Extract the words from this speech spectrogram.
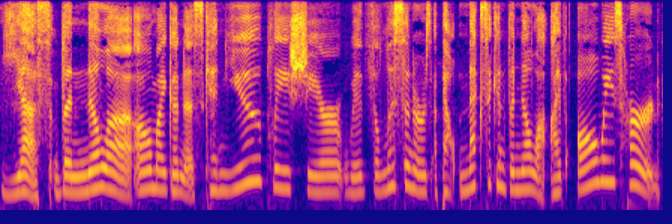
yes, vanilla. Oh my goodness! Can you please share with the listeners about Mexican vanilla? I've always heard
